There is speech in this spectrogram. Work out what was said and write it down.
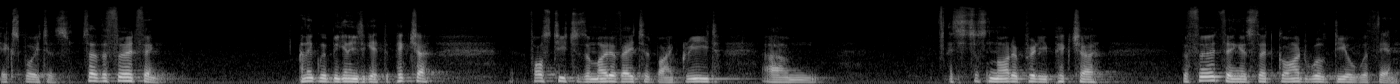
exploiters. So, the third thing, I think we're beginning to get the picture. False teachers are motivated by greed. Um, it's just not a pretty picture. The third thing is that God will deal with them.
